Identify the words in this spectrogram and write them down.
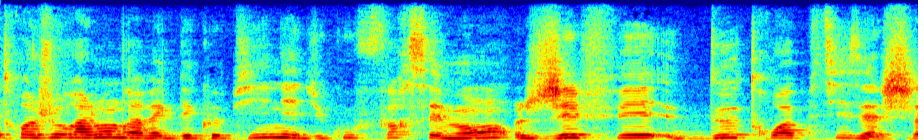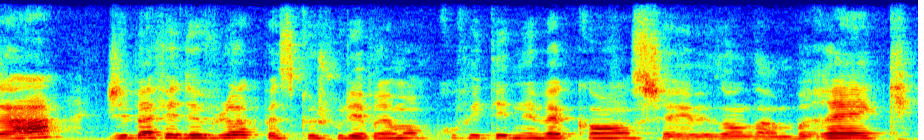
trois jours à Londres avec des copines et du coup forcément j'ai fait deux trois petits achats. J'ai pas fait de vlog parce que je voulais vraiment profiter de mes vacances, j'avais besoin d'un break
